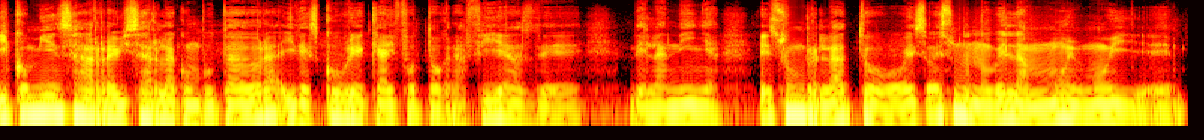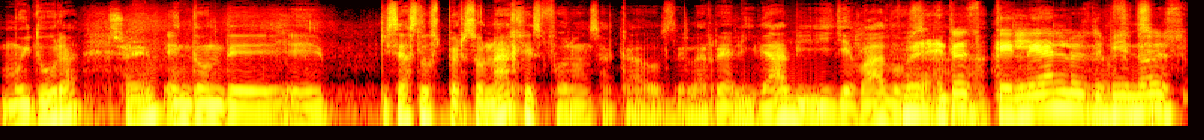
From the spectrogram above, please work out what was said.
Y comienza a revisar la computadora y descubre que hay fotografías de, de la niña. Es un relato, es, es una novela muy, muy, eh, muy dura, Sí. en donde eh, quizás los personajes fueron sacados de la realidad y, y llevados. Bueno, a- entonces, que lean los divinos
